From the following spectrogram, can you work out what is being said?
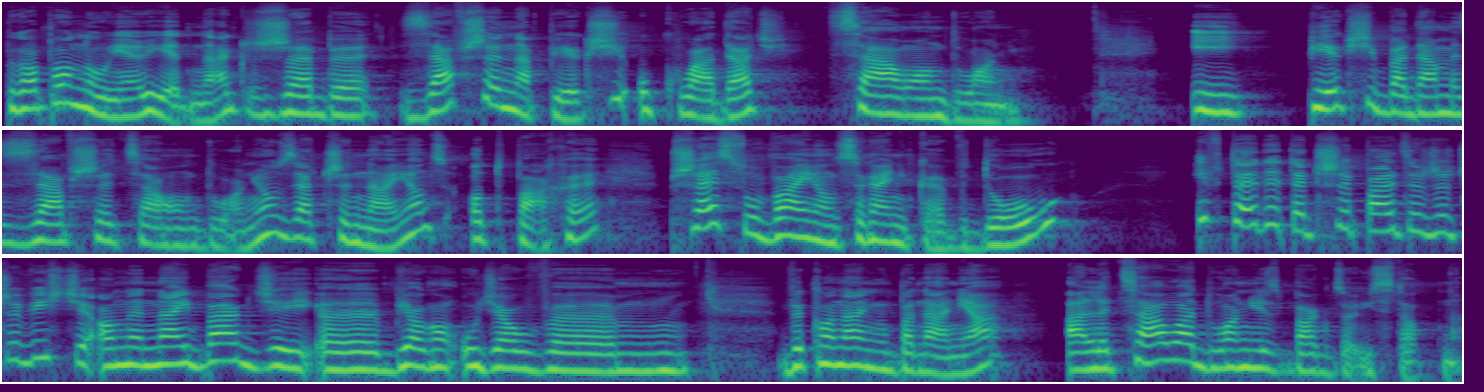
Proponuję jednak, żeby zawsze na piersi układać całą dłoń. I piersi badamy zawsze całą dłonią, zaczynając od pachy, przesuwając rękę w dół. I wtedy te trzy palce rzeczywiście one najbardziej e, biorą udział w mm, wykonaniu badania, ale cała dłoń jest bardzo istotna.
